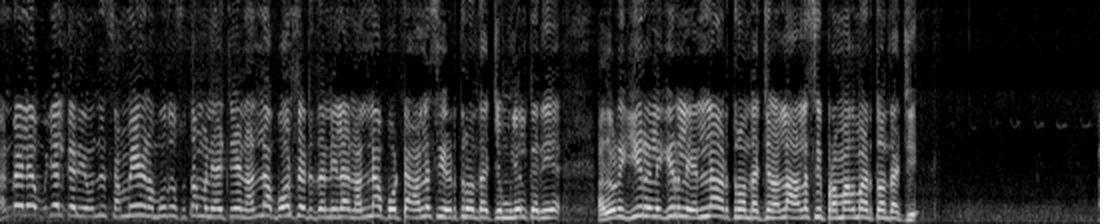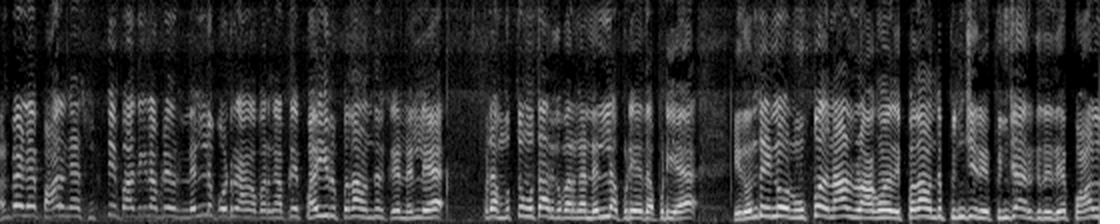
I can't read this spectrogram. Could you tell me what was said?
நண்பர்களே முயல் கறியை வந்து செம்மையா நம்ம வந்து சுத்தம் பண்ணியாச்சு. நல்லா போர் செட்டு தண்ணியில் நல்லா போட்டு அலசி எடுத்துட்டு வந்தாச்சு முயல் கறி அதோட ஈரல் கீரல் எல்லாம் எடுத்துட்டு வந்தாச்சு. நல்லா அலசி பிரமாதமாக எடுத்து வந்தாச்சு. நண்பர்களே பாருங்க சுத்தி பாத்தீங்கன்னா அப்படியே ஒரு நெல் போட்டிருக்காங்க பாருங்க. அப்படியே பயிர் இப்பதான் வந்திருக்கு நெல்லு. அப்படியே முத்து முத்தா இருக்கு பாருங்க நெல் அப்படியே இது அப்படியே. இது வந்து இன்னும் ஒரு முப்பது நாள் ஆகும். இப்பதான் வந்து பிஞ்சு பிஞ்சா இருக்குது இது. பால்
